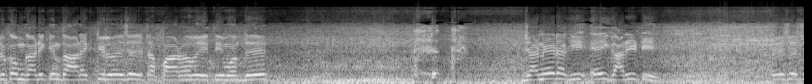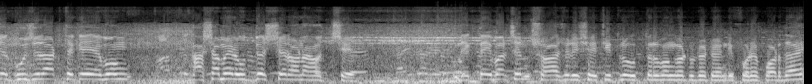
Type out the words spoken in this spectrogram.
এরকম গাড়ি কিন্তু আরেকটি রয়েছে যেটা পার হবে ইতিমধ্যে। জানিয়ে রাখি এই গাড়িটি এসেছে গুজরাট থেকে এবং আসামের উদ্দেশ্যে রওনা হচ্ছে। দেখতেই পাচ্ছেন, সরাসরি সেই চিত্র উত্তরবঙ্গ টুডে টোয়েন্টি ফোরে পর্দায়।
